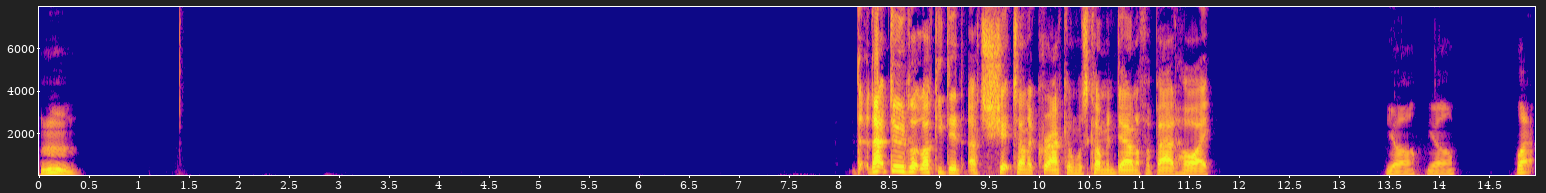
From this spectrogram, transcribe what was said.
Hmm. Th- that dude looked like he did a shit ton of crack and was coming down off a bad high. Yeah, yeah. Like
